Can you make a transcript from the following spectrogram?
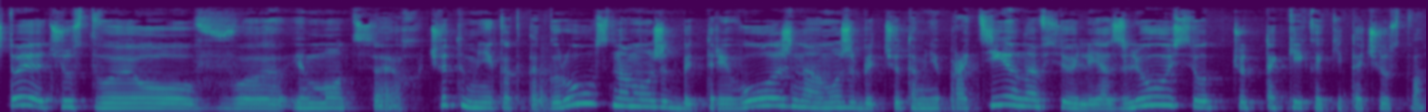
Что я чувствую в эмоциях? Что-то мне как-то грустно, может быть, тревожно, может быть, что-то мне противно все, или я злюсь, вот что-то такие какие-то чувства.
